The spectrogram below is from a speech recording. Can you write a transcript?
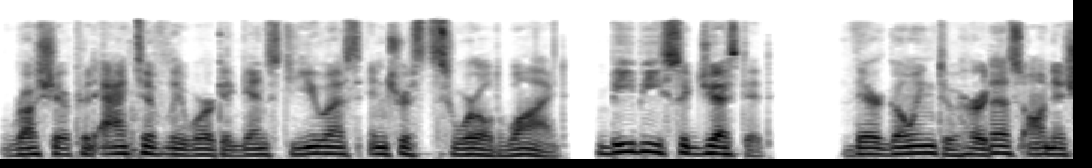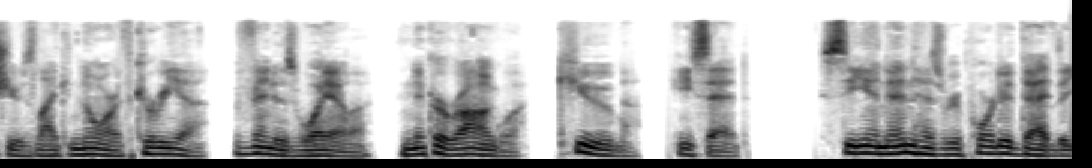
Russia could actively work against U.S. interests worldwide, Beebe suggested. They're going to hurt us on issues like North Korea, Venezuela, Nicaragua, Cuba, he said. CNN has reported that the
